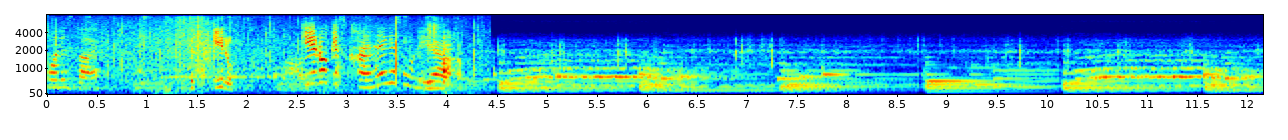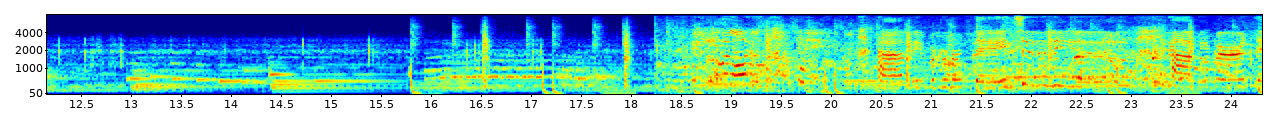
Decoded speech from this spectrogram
What is that? It's Giluk. 끼룩 is 갈매기 소리. Yeah. Happy birthday to you. Happy birthday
